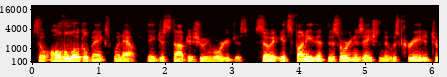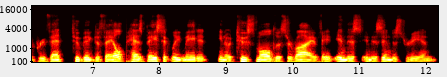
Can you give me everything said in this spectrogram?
So all the local banks went out. They just stopped issuing mortgages. So it's funny that this organization that was created to prevent too big to fail has basically made it, you know, too small to survive in this in this industry. And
